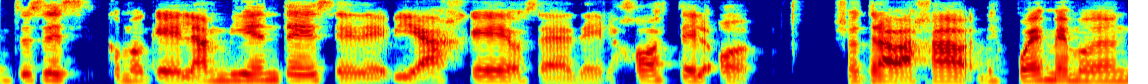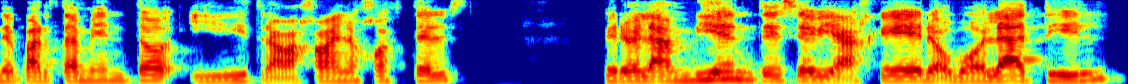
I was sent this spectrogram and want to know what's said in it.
Entonces, como que el ambiente ese de viaje, o sea, del hostel, o yo trabajaba, después me mudé a un departamento y trabajaba en los hostels, pero el ambiente ese viajero, volátil,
